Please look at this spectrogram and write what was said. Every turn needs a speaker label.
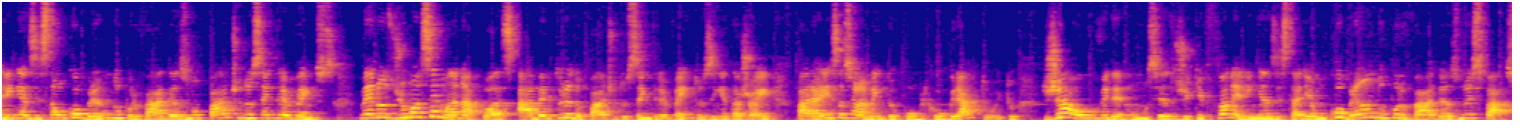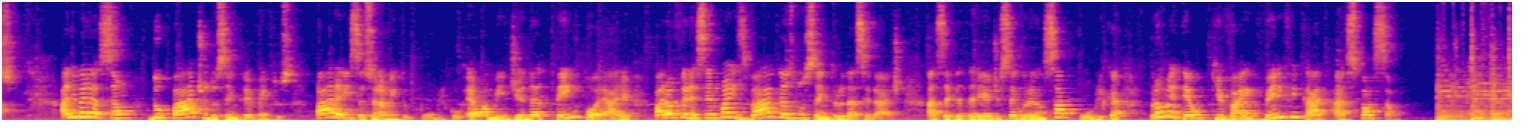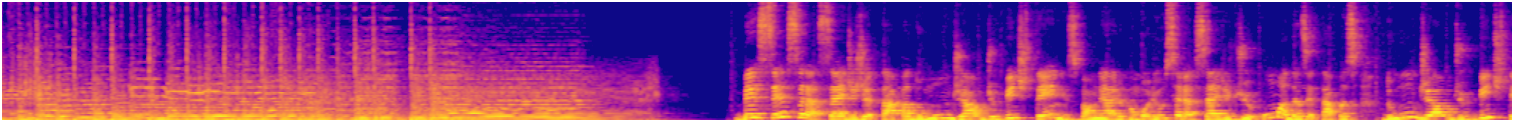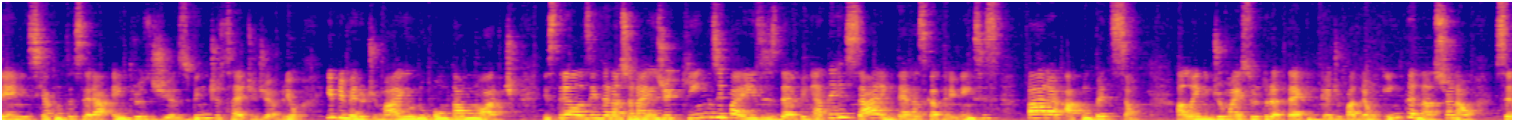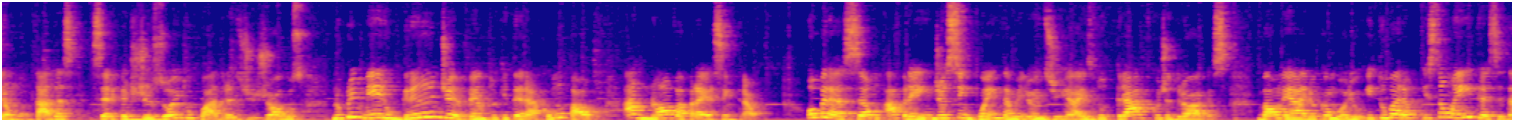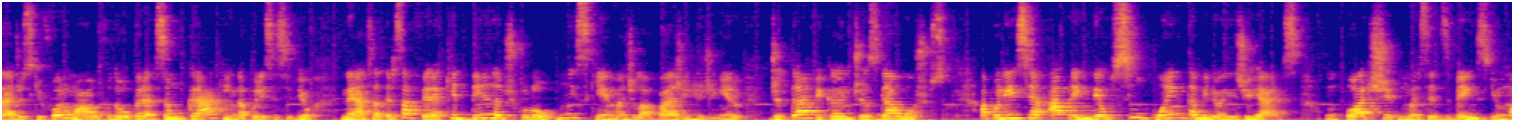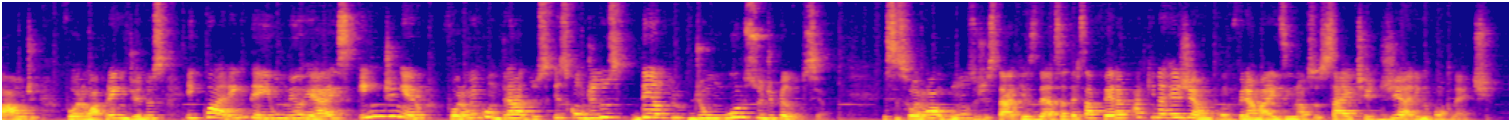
Speaker 1: flanelinhas estão cobrando por vagas no pátio do Centro Eventos, menos de uma semana após a abertura do pátio do Centro Eventos em Itajaí para estacionamento público gratuito. Já houve denúncias de que flanelinhas estariam cobrando por vagas no espaço. A liberação do pátio do Centro Eventos para estacionamento público é uma medida temporária para oferecer mais vagas no centro da cidade. A Secretaria de Segurança Pública prometeu que vai verificar a situação. BC será sede de etapa do Mundial de Beach Tênis. Balneário Camboriú será sede de uma das etapas do Mundial de Beach Tênis que acontecerá entre os dias 27 de abril e 1 de maio no Pontal Norte. Estrelas internacionais de 15 países devem aterrissar em terras catarinenses para a competição. Além de uma estrutura técnica de padrão internacional, serão montadas cerca de 18 quadras de jogos no primeiro grande evento que terá como palco a nova Praia Central. Operação apreende 50 milhões de reais do tráfico de drogas. Balneário Camboriú e Tubarão estão entre as cidades que foram alvo da Operação Kraken da Polícia Civil nesta terça-feira que desarticulou um esquema de lavagem de dinheiro de traficantes gaúchos a polícia apreendeu 50 milhões de reais. Um Porsche, um Mercedes-Benz e um Audi foram apreendidos e 41 mil reais em dinheiro foram encontrados escondidos dentro de um urso de pelúcia. Esses foram alguns dos destaques dessa terça-feira aqui na região. Confira mais em nosso site diarinho.net.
